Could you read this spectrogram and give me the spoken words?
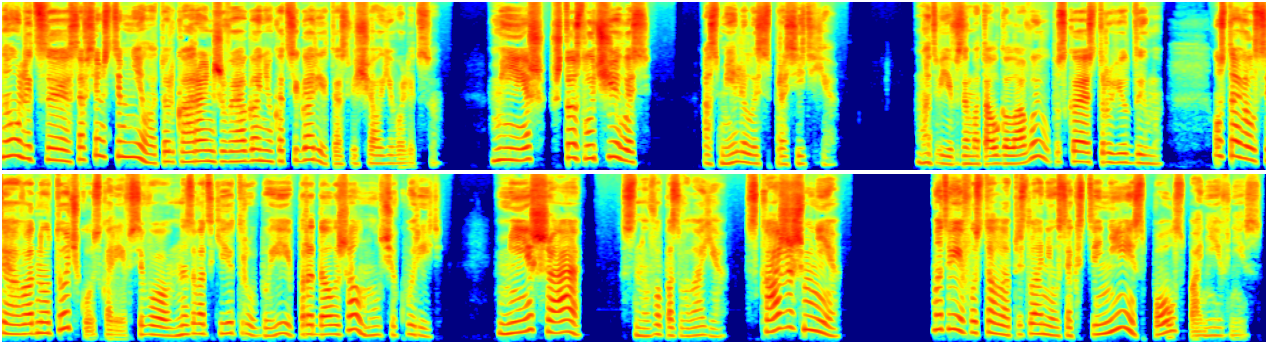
На улице совсем стемнело, только оранжевый огонек от сигареты освещал его лицо. «Миш, что случилось?» — осмелилась спросить я. Матвеев замотал головой, выпуская струю дыма. Уставился в одну точку, скорее всего, на заводские трубы, и продолжал молча курить. «Миша!» — снова позвала я. «Скажешь мне?» Матвеев устало прислонился к стене и сполз по ней вниз.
